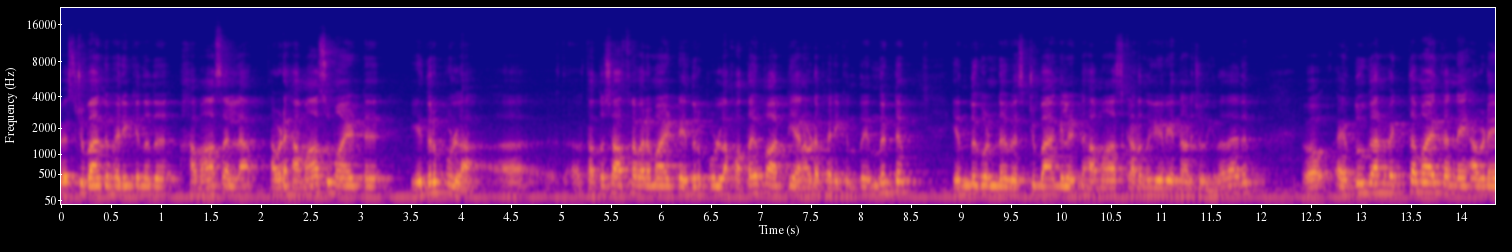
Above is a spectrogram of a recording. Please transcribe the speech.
വെസ്റ്റ് ബാങ്ക് ഭരിക്കുന്നത് ഹമാസ് അല്ല. അവിടെ ഹമാസുമായിട്ട് എതിർപ്പുള്ള തത്വശാസ്ത്രപരമായിട്ട് എതിർപ്പുള്ള ഫത്തഹ് പാർട്ടിയാണ് അവിടെ ഭരിക്കുന്നത്. എന്നിട്ടും എന്തുകൊണ്ട് വെസ്റ്റ് ബാങ്കിലിട്ട് ഹമാസ് കടന്നു കയറി എന്നാണ് ചോദിക്കുന്നത്? അതായത് എർദുഖാൻ വ്യക്തമായി തന്നെ അവിടെ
